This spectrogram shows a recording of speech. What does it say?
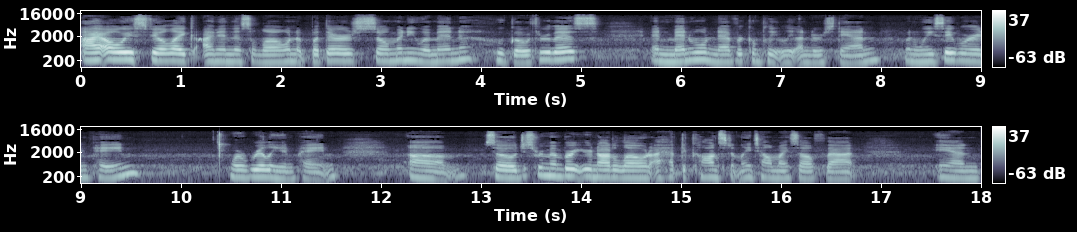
I always feel like I'm in this alone, but there's so many women who go through this and men will never completely understand. When we say we're in pain we're really in pain. Um, so just remember you're not alone. I had to constantly tell myself that. And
